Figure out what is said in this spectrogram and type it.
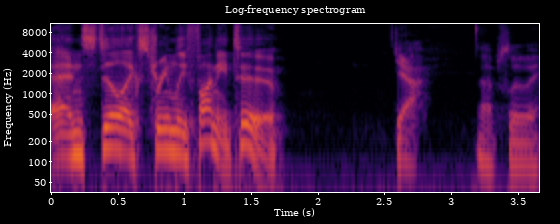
and still extremely funny too. yeah, absolutely.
